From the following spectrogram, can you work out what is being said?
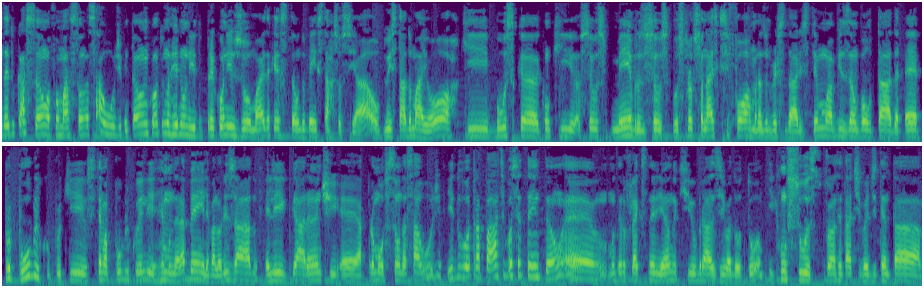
da educação, a formação da saúde. Então, enquanto no Reino Unido preconizou mais a questão do bem-estar social, do Estado maior, que busca com que os seus membros, os seus os profissionais que se formam nas universidades tenham uma visão voltada é, para o público, porque o sistema público ele remunera bem, ele é valorizado, ele garante é, a promoção da saúde. E do outra parte você tem então é, o modelo flexneriano que o Brasil adotou e com o SUS foi uma tentativa de tentar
